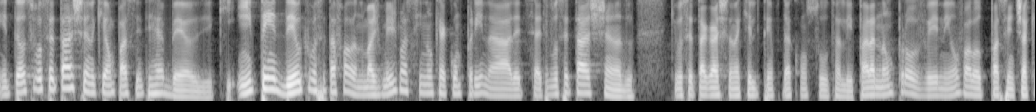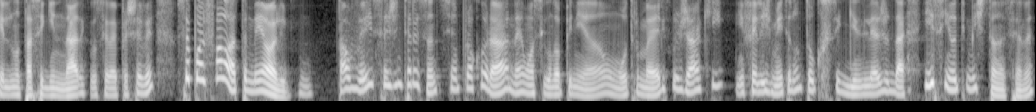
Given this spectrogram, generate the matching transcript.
Então, se você está achando que é um paciente rebelde, que entendeu o que você está falando, mas mesmo assim não quer cumprir nada, etc., e você está achando que você está gastando aquele tempo da consulta ali para não prover nenhum valor para o paciente, já que ele não está seguindo nada que você vai prescrever, você pode falar também, olha, talvez seja interessante sim procurar né, uma segunda opinião, um outro médico, já que, infelizmente, eu não estou conseguindo lhe ajudar. Isso em última instância, né?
